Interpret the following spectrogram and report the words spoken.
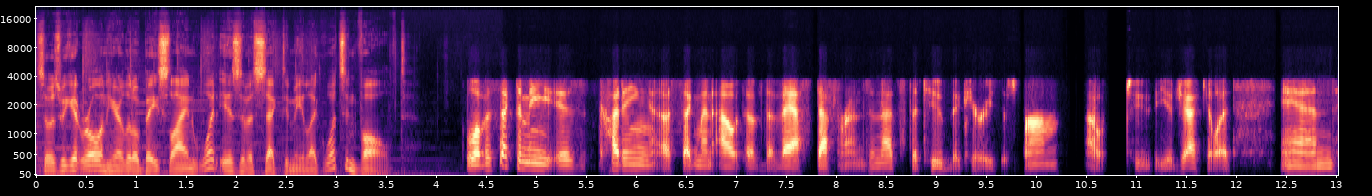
So, as we get rolling here, a little baseline what is a vasectomy? Like, what's involved? Well, a vasectomy is cutting a segment out of the vas deferens, and that's the tube that carries the sperm out to the ejaculate. And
